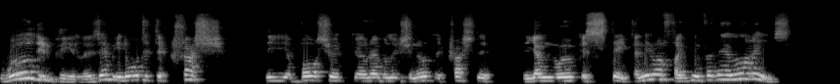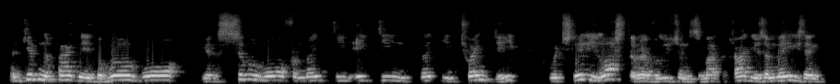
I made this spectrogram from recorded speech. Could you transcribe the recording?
world imperialism, in order to crush the Bolshevik revolution, in order to crush the, the young workers' state. And they were fighting for their lives. And given the fact that the World War, you had a civil war from 1918 1920, which nearly lost the revolution, as a matter of fact. It was amazing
